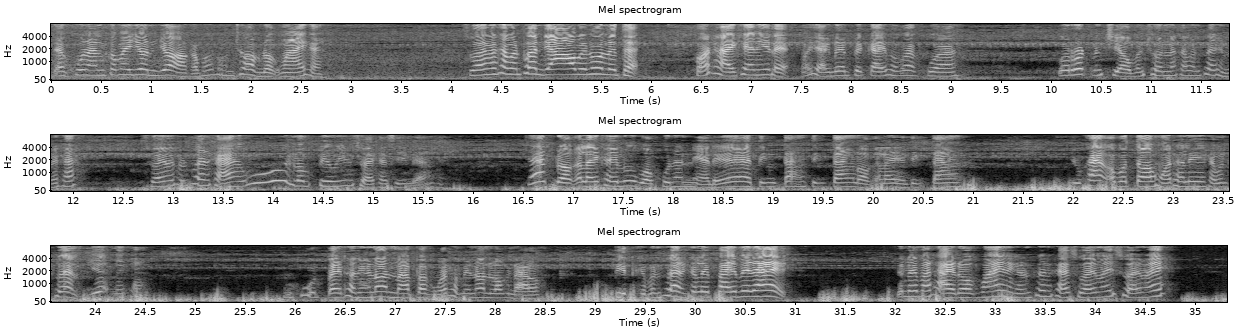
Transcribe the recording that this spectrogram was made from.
แต่คู่นั้นก็ไม่ย่นย่อค่ะเพราะคนชอบดอกไม้ค่ะ สวยไหมคะเพื่อนๆยาวไปนู่นเลยแต่ขอถ่ายแค่นี้แหละไม่อยากเดินไปไกลเพราะว่ากลัว ว่ารถมันเฉียวมันชนนะคะเพื่อนๆเห็นไหมคะสวยไหมเพื่อนๆคะอู้ลมปลิวยิ่งสวยค่ะสีเหลืองค่ะแจ๊กดอกอะไรใครรู้บอกคุณนั่นเนี่ยเด้อติงตังติงตังดอกอะไรเนี่ยติงตังอยู่ข้างอบตหัวทะเลค่ะเพื่อนๆเยอะเลยค่ะพูดไปทอร์มินอลมาปรากฏว่าทอร์มินอลล็อกดาวน์ปิดค่ะเพื่อนๆก็เลยไปไม่ได้ ก็เลยมาถ่ายดอกไม้เนี่ยค่ะเพื่อนๆค่ะสวยไหมสวยไหม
